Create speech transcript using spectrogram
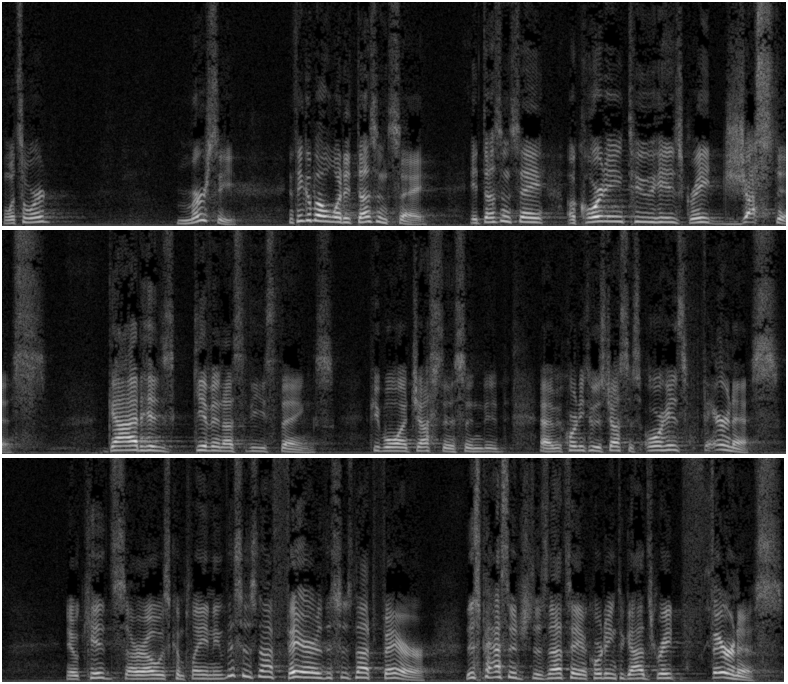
what's the word? Mercy. And think about what it doesn't say. It doesn't say, according to his great justice, God has given us these things. People want justice, and it, uh, according to his justice, or his fairness. You know, kids are always complaining, this is not fair, this is not fair. This passage does not say, according to God's great fairness,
